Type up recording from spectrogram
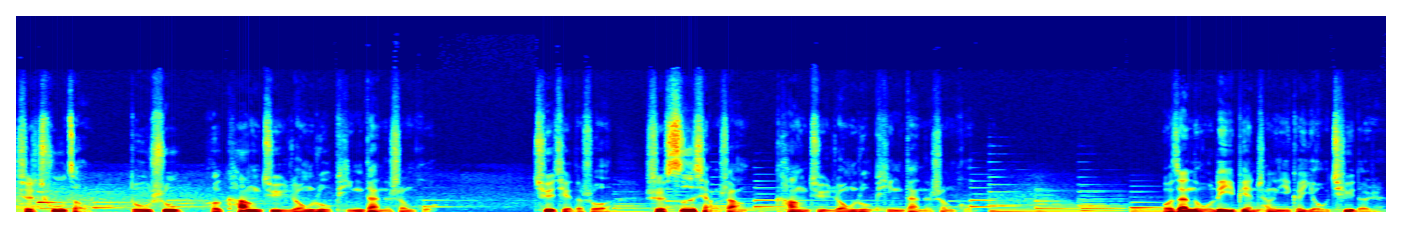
是出走、读书和抗拒融入平淡的生活。确切地说，是思想上抗拒融入平淡的生活。我在努力变成一个有趣的人。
